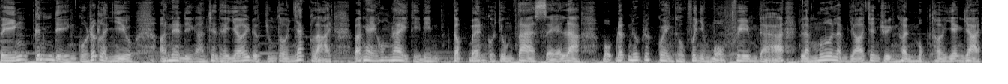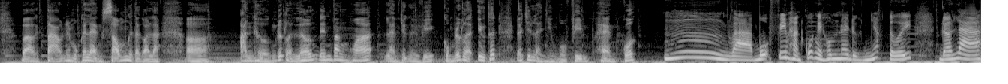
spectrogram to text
tiếng kinh điển của rất là nhiều ở nền điện ảnh trên thế giới được chúng tôi nhắc lại. Và ngày hôm nay thì điểm cập bến của chúng ta sẽ là một đất nước rất quen thuộc với những bộ phim đã làm mưa làm gió trên truyền hình một thời gian dài và tạo nên một cái làn sóng người ta gọi là uh, ảnh hưởng rất là lớn đến văn hóa làm cho người Việt cũng rất là yêu thích đó chính là những bộ phim Hàn Quốc Uhm, và bộ phim Hàn Quốc ngày hôm nay được nhắc tới đó là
